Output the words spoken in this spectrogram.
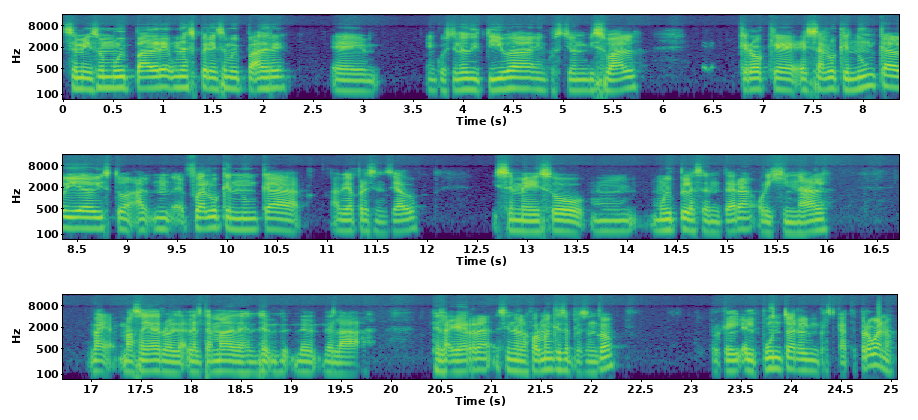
se me hizo muy padre, una experiencia muy padre eh, en cuestión auditiva, en cuestión visual. Creo que es algo que nunca había visto, fue algo que nunca había presenciado y se me hizo muy placentera, original, vaya, más allá del, tema de, la, guerra, sino la forma en que se presentó, porque el, punto era el rescate. Pero bueno,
